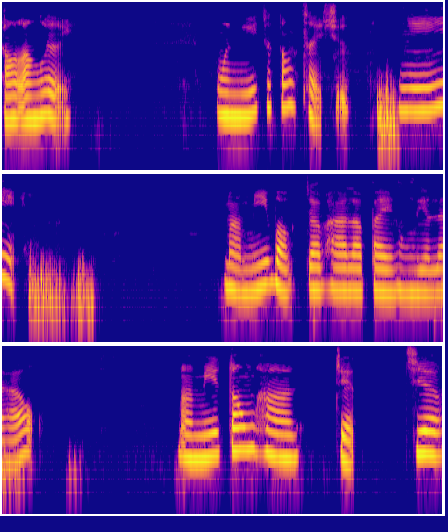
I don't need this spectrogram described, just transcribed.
ท้องร้องเลย วันนี้จะต้องใส่ชุดนี้มามีบอกจะพาเราไปโรงเรียนแล้วมามีต้องพาเจ็ดเชือก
